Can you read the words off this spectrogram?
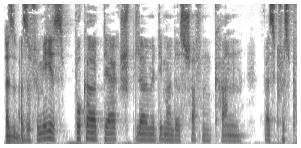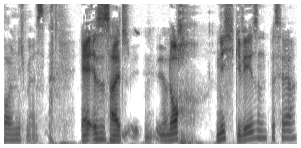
Also, Also für mich ist Booker der Spieler, mit dem man das schaffen kann, weil es Chris Paul nicht mehr ist. er ist es halt Ja. noch nicht gewesen bisher.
